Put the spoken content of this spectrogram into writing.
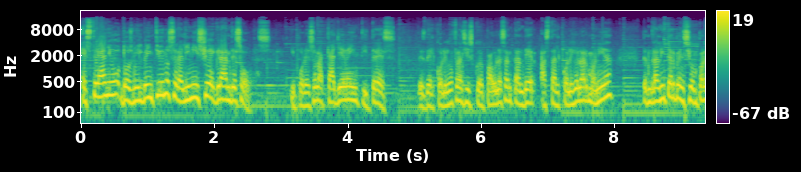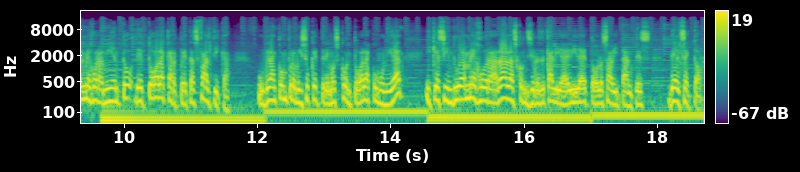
Este año 2021 será el inicio de grandes obras y por eso la calle 23, desde el Colegio Francisco de Paula Santander hasta el Colegio La Armonía, tendrá la intervención para el mejoramiento de toda la carpeta asfáltica, un gran compromiso que tenemos con toda la comunidad y que sin duda mejorará las condiciones de calidad de vida de todos los habitantes del sector.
